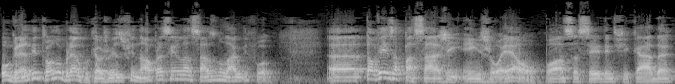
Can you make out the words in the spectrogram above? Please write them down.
o grande trono branco, que é o juízo final, para serem lançados no lago de fogo. Uh, talvez a passagem em Joel possa ser identificada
